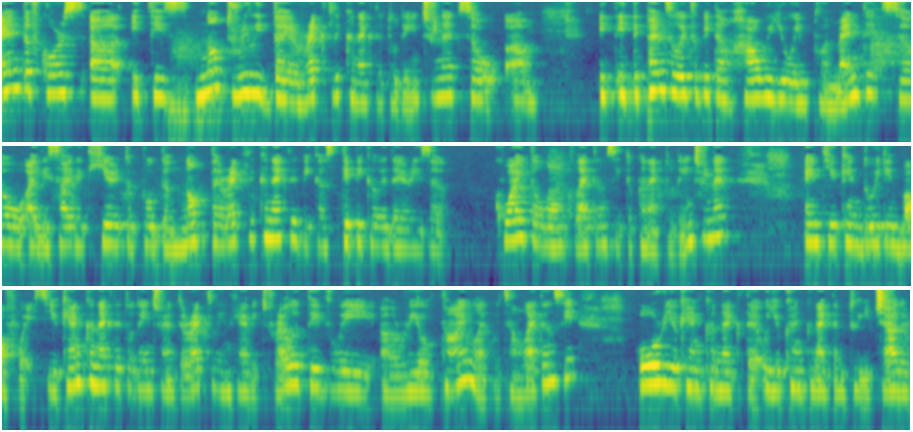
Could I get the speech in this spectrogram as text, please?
And of course, uh, it is not really directly connected to the internet. So um, it, it, depends a little bit on how you implement it. So I decided here to put the not directly connected because typically there is a quite a long latency to connect to the internet and you can do it in both ways. You can connect it to the internet directly and have it relatively uh, real time, like with some latency, or you can connect the, you can connect them to each other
